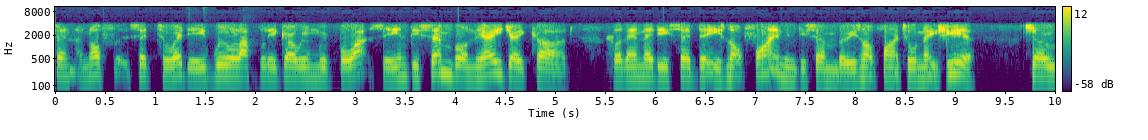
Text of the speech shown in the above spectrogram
sent an offer, said to Eddie, we'll happily go in with Buatsi in December on the AJ card. But then Eddie said that he's not fighting in December. He's not fighting till next year. So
